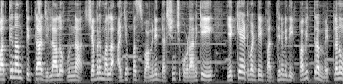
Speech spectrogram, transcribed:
పత్తినంతిట్ట జిల్లాలో ఉన్న శబరిమల అయ్యప్ప స్వామిని దర్శించుకోవడానికి ఎక్కేటువంటి పద్దెనిమిది పవిత్ర మెట్లను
